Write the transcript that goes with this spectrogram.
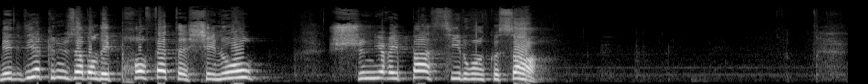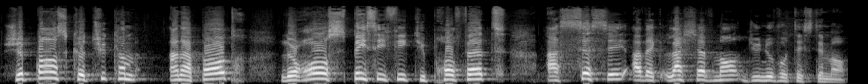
Mais dire que nous avons des prophètes chez nous, je n'irai pas si loin que ça. Je pense que tu, comme un apôtre, le rôle spécifique du prophète a cessé avec l'achèvement du Nouveau Testament.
